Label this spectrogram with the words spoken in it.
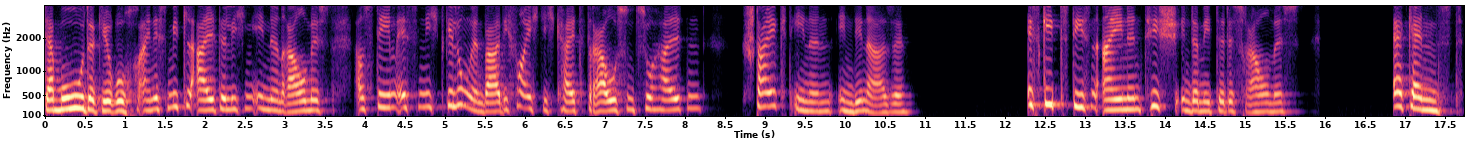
Der Modergeruch eines mittelalterlichen Innenraumes, aus dem es nicht gelungen war, die Feuchtigkeit draußen zu halten, steigt ihnen in die Nase. Es gibt diesen einen Tisch in der Mitte des Raumes. Ergänzt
